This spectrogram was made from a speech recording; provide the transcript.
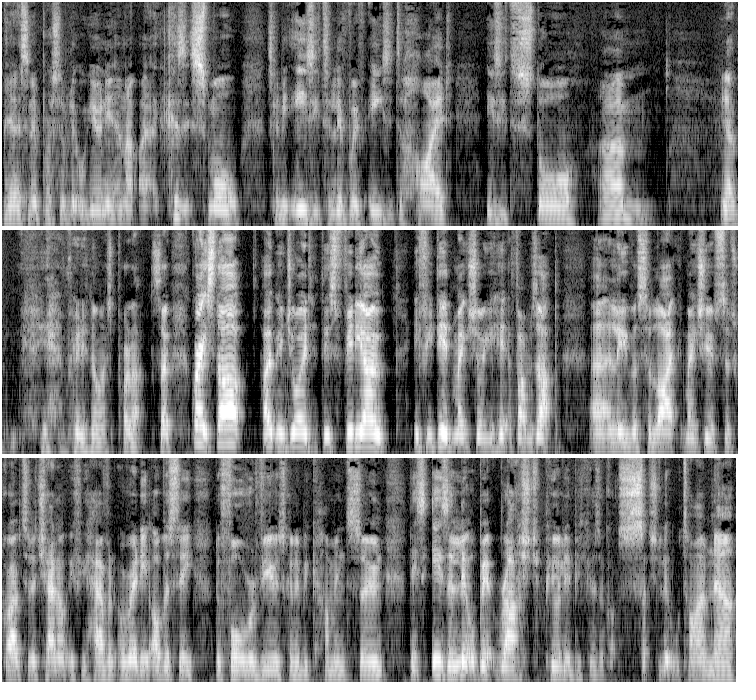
yeah, it's an impressive little unit, and because it's small, it's going to be easy to live with, easy to hide, easy to store. Um, you know, yeah, really nice product. So great start. Hope you enjoyed this video. If you did, make sure you hit a thumbs up uh, and leave us a like. Make sure you subscribe to the channel if you haven't already. Obviously, the full review is going to be coming soon. This is a little bit rushed purely because I've got such little time now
